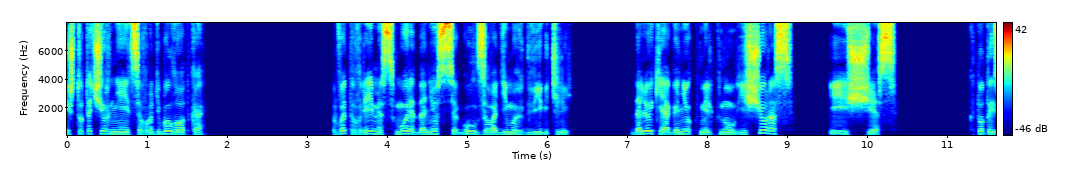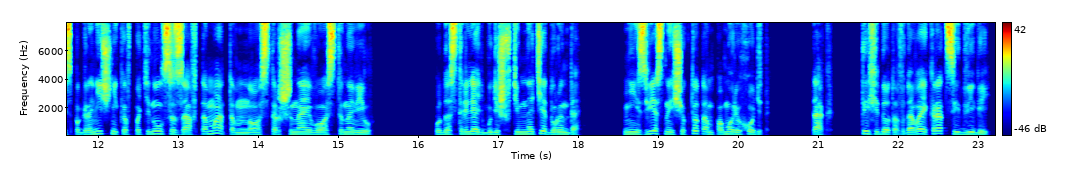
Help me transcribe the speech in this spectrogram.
и что-то чернеется, вроде бы лодка». В это время с моря донесся гул заводимых двигателей. Далекий огонек мелькнул еще раз и исчез. Кто-то из пограничников потянулся за автоматом, но старшина его остановил. «Куда стрелять будешь в темноте, дурында? Неизвестно еще, кто там по морю ходит. Так, ты, Федотов, давай к рации двигай.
